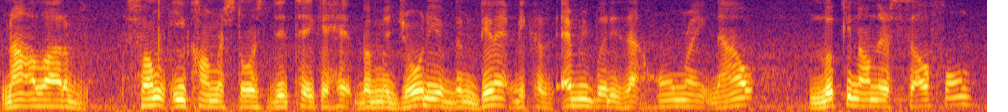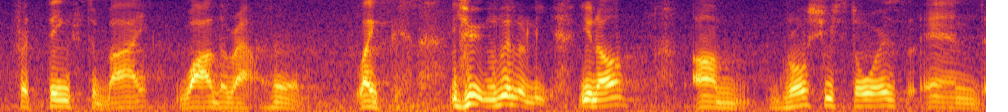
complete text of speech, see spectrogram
Not a lot of some e-commerce stores did take a hit, but majority of them didn't because everybody's at home right now looking on their cell phone for things to buy while they're at home. Like you literally, you know, um, grocery stores and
